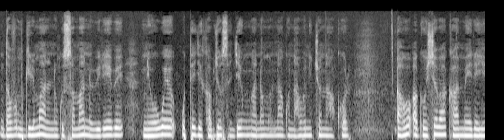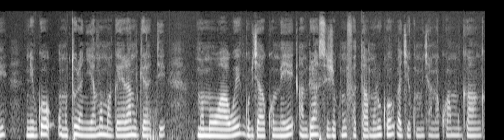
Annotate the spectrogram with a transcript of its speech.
ndamubwira imana ni gusa mana birebe ni wowe utegeka byose ngewe nk'umwana w'umuntu ntabwo nabona icyo nakora. Aho agahushya bakamereye ni bwo umuturanyi yamamagaye arambwira ati mama wawe ngo byakomeye ambiranse ije kumufata mu rugo bagiye kumujyana kwa muganga.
